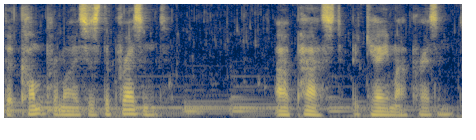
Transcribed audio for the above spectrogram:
but compromises the present. Our past became our present.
